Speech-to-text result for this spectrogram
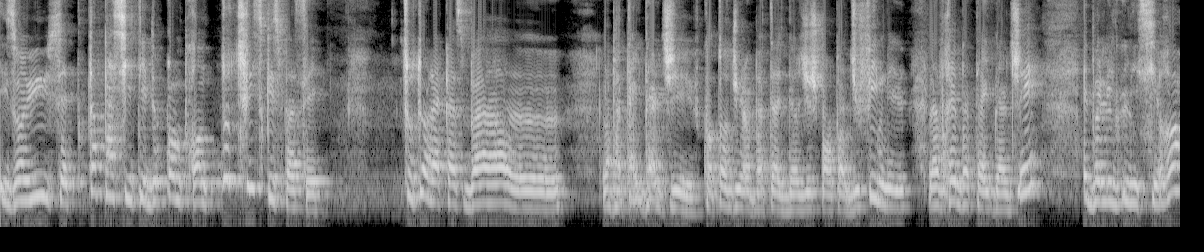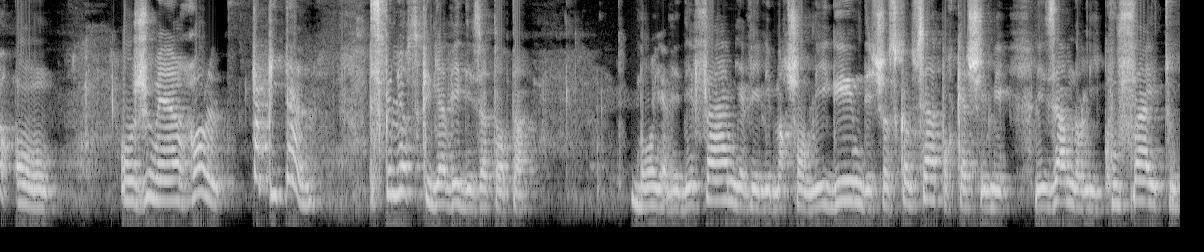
ils ont eu cette capacité de comprendre tout de suite ce qui se passait. Surtout à la Casbah, euh, la bataille d'Alger. Quand on dit la bataille d'Alger, je ne parle pas du film, mais la vraie bataille d'Alger, eh ben les, les ont, joué un rôle capital. Parce que lorsqu'il y avait des attentats, bon, il y avait des femmes, il y avait les marchands de légumes, des choses comme ça, pour cacher les, les armes dans les couffins et tout.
